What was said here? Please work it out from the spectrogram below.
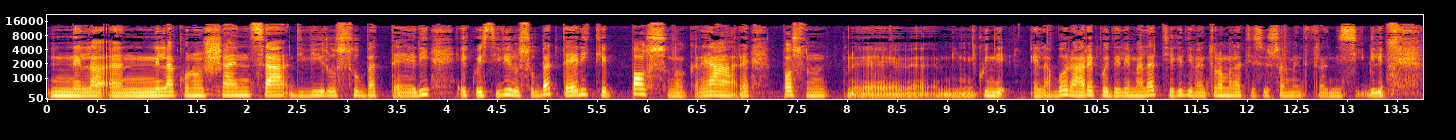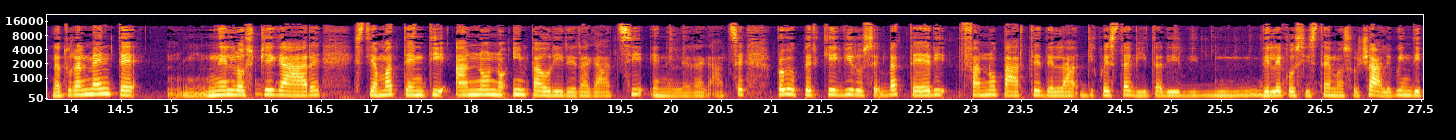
nella, eh, nella conoscenza di virus su batteri e questi virus su batteri che possono creare, possono eh, quindi elaborare poi delle malattie che diventano malattie sessualmente trasmissibili. Naturalmente nello spiegare stiamo attenti a non impaurire i ragazzi e nelle ragazze, proprio perché virus e batteri fanno parte della, di questa vita, di, di, dell'ecosistema sociale, quindi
